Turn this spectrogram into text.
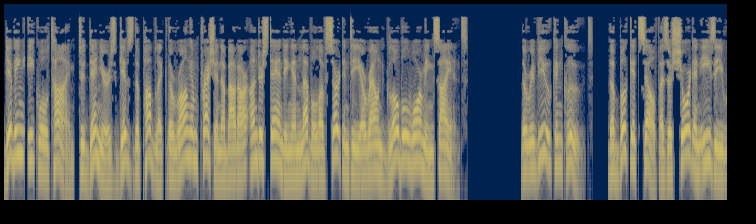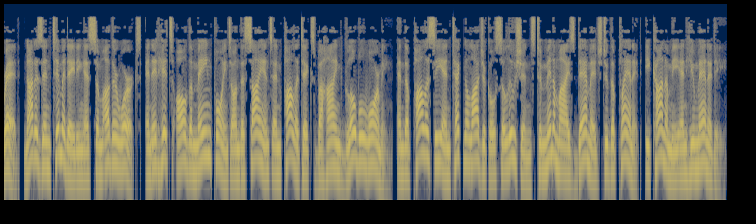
giving equal time to deniers gives the public the wrong impression about our understanding and level of certainty around global warming science. The review concludes, the book itself is a short and easy read, not as intimidating as some other works, and it hits all the main points on the science and politics behind global warming, and the policy and technological solutions to minimize damage to the planet, economy and humanity.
